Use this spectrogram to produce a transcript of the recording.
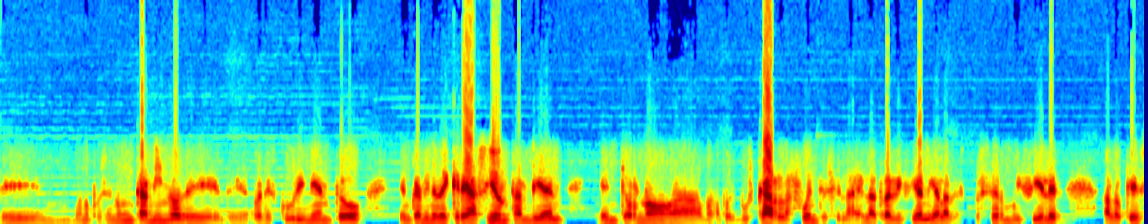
eh, bueno pues en un camino de, de redescubrimiento un camino de creación también en torno a pues buscar las fuentes en la, tradición y a la vez pues, ser muy fieles a lo que es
